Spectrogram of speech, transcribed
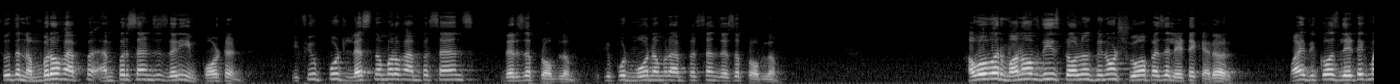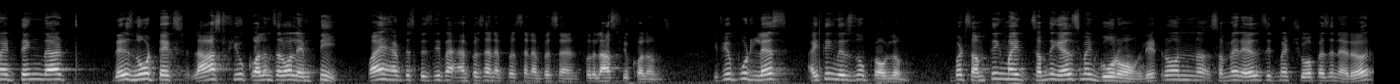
So, the number of ampersands is very important. If you put less number of ampersands, there is a problem. If you put more number of ampersands, there is a problem. However, one of these problems may not show up as a LaTeX error. Why? Because LaTeX might think that there is no text, last few columns are all empty. Why I have to specify ampersand, ampersand, ampersand for the last few columns? If you put less, I think there is no problem but something might something else might go wrong later on uh, somewhere else it might show up as an error.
